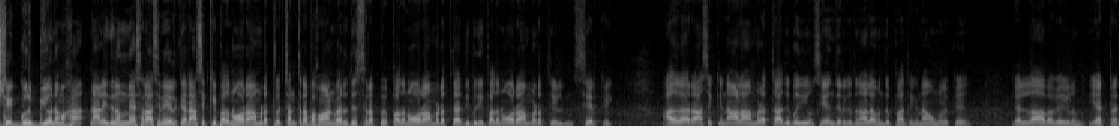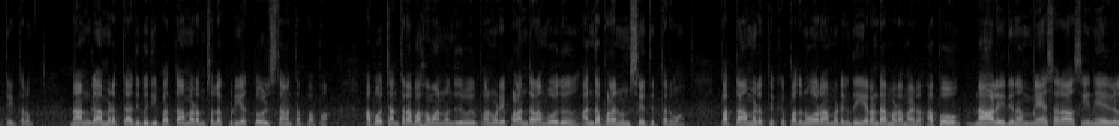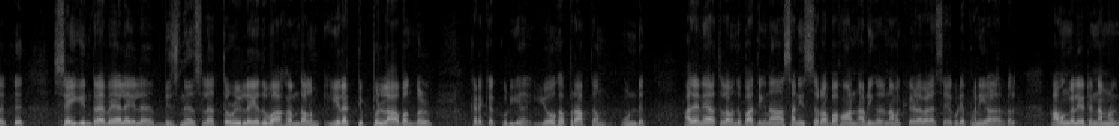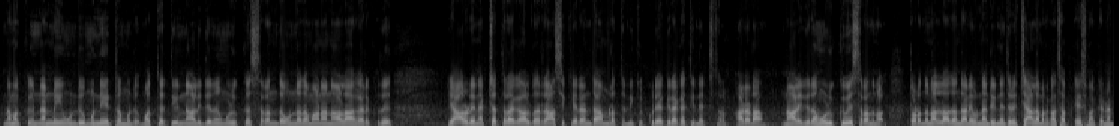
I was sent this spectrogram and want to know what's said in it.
ஸ்ரீ குருப்பியோ நமகா நாளை தினம் மேசராசினியர்களுக்கு ராசிக்கு பதினோராம் இடத்தில் சந்திர பகவான் வருது சிறப்பு. பதினோராம் இடத்து அதிபதி பதினோராம் இடத்தில் சேர்க்கை. அதில் ராசிக்கு நாலாம் இடத்து அதிபதியும் சேர்ந்து இருக்கிறதுனால வந்து பார்த்திங்கன்னா உங்களுக்கு எல்லா வகையிலும் ஏற்றத்தை தரும். நான்காம் இடத்து அதிபதி பத்தாம் இடம் சொல்லக்கூடிய தொழில் ஸ்தானத்தை பார்ப்பான். அப்போது சந்திர பகவான் வந்து அவனுடைய பலன் தரும்போது அந்த பலனும் சேர்த்து தருவான். பத்தாம் இடத்துக்கு பதினோராம் இடங்கு இரண்டாம் இடம் ஆகிடும் அப்போது நாளை தினம் மேசராசி நேர்களுக்கு செய்கின்ற வேலையில் பிஸ்னஸில் தொழிலில் எதுவாக இருந்தாலும் இரட்டிப்பு லாபங்கள் கிடைக்கக்கூடிய யோக பிராப்தம் உண்டு. அதே நேரத்தில் வந்து பார்த்திங்கன்னா சனீஸ்வர பகவான் அப்படிங்கிறது நம்ம கீழே வேலை செய்யக்கூடிய பணியாளர்கள். அவங்களேட்டு நம்ம நமக்கு நன்மையும் உண்டு முன்னேற்றம் உண்டு. மொத்தத்தில் நாலு தினம் முழுக்க சிறந்த உன்னதமான நாளாக இருக்குது. யாருடைய நட்சத்திர கால்பர் ராசிக்கு ரெண்டாம் இடத்தில் நிற்கக்கூடிய கிரகத்தின் நட்சத்திரம். அடடா நாளை தினம் முழுக்கவே சிறந்த நாள். தொடர்ந்து நல்லா அந்த அனைவரும் நன்றி நினைத்து சேனலில் மறக்காமல் சப்ஸ்கிரைஸ் மக்கள் நன்றி.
